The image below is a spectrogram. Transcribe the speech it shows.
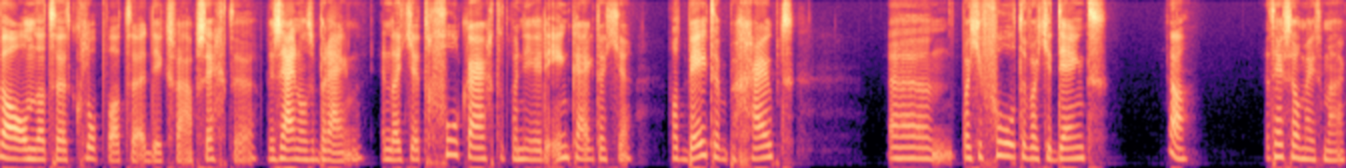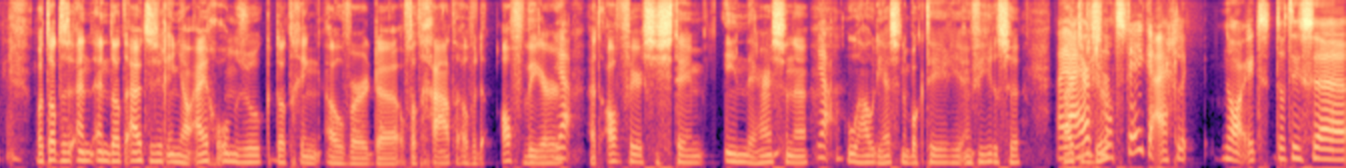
wel omdat het klopt wat uh, Dick Swaap zegt. we zijn ons brein. En dat je het gevoel krijgt dat wanneer je erin kijkt, dat je wat beter begrijpt ehm, wat je voelt en wat je denkt. Ja, het heeft wel mee te maken. Wat dat is, en, en dat uitte zich in jouw eigen onderzoek. Dat ging over de, of dat gaat over de afweer, ja. het afweersysteem in de hersenen. Ja. Hoe houden die hersenen bacteriën en virussen? Nou ja, hersenen ontsteken eigenlijk nooit. Dat is, uh,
